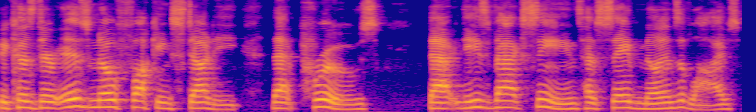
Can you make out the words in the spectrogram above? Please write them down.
because there is no fucking study that proves that these vaccines have saved millions of lives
